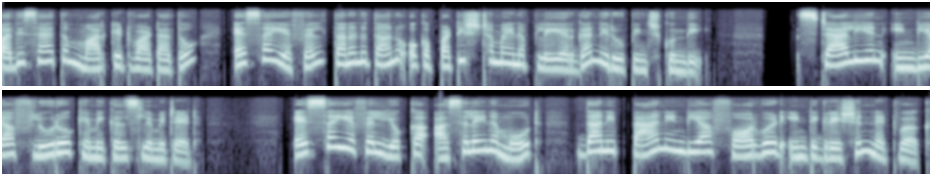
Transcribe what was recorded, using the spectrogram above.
పది శాతం మార్కెట్ వాటాతో ఎస్ఐఎఫ్ఎల్ తనను తాను ఒక పటిష్టమైన ప్లేయర్గా నిరూపించుకుంది. Stallion India Fluorochemicals Limited. SIFL యొక్క అసలైన మోట్ దాని pan India forward integration network.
